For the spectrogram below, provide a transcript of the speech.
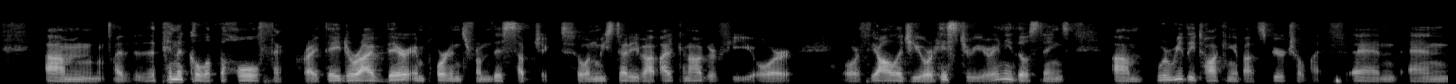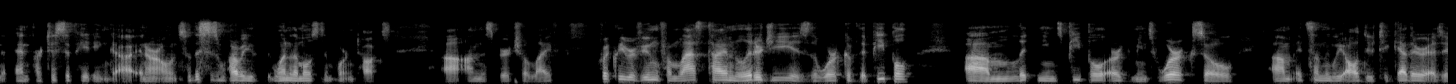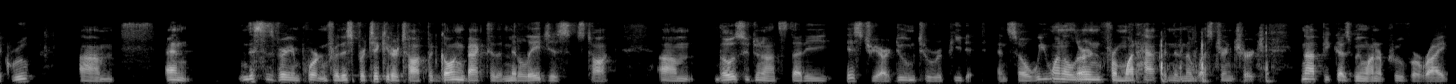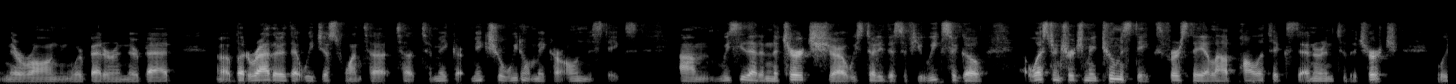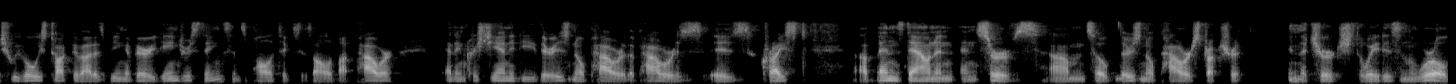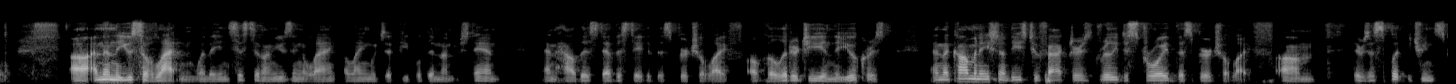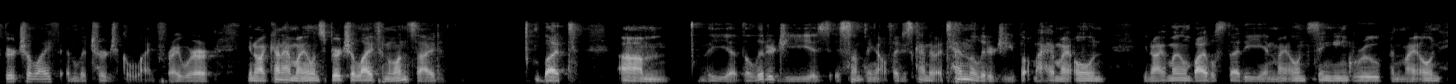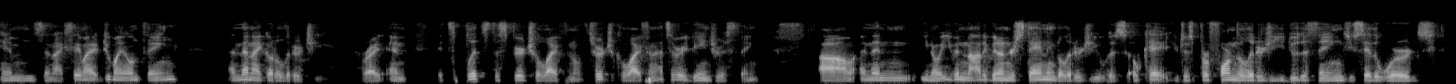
um, the pinnacle of the whole thing right? They derive their importance from this subject. So when we study about iconography or or theology or history or any of those things, um, we're really talking about spiritual life and and and participating uh, in our own. So this is probably one of the most important talks uh, on the spiritual life. Quickly reviewing from last time, the liturgy is the work of the people. Um, lit means people, erg means work. So um, it's something we all do together as a group. Um, and this is very important for this particular talk, but going back to the Middle Ages talk, um, those who do not study history are doomed to repeat it. And so we want to learn from what happened in the Western church, not because we want to prove we're right and they're wrong and we're better and they're bad, uh, but rather that we just want to, to, to make, make sure we don't make our own mistakes. Um, we see that in the church. Uh, we studied this a few weeks ago. Western church made two mistakes. First, they allowed politics to enter into the church which we've always talked about as being a very dangerous thing since politics is all about power. And in Christianity, there is no power. The power is, is Christ uh, bends down and, and serves. Um, so there's no power structure in the church the way it is in the world. Uh, and then the use of Latin, when they insisted on using a, lang- a language that people didn't understand, and how this devastated the spiritual life of the liturgy and the Eucharist. And the combination of these two factors really destroyed the spiritual life. Um, there's a split between spiritual life and liturgical life, right? Where, you know, I kind of have my own spiritual life on one side, but um, the uh, the liturgy is, is something else. I just kind of attend the liturgy, but I have my own, you know, I have my own Bible study and my own singing group and my own hymns, and I say my do my own thing, and then I go to liturgy, right? And it splits the spiritual life and the liturgical life, and that's a very dangerous thing. Uh, and then, you know, even not even understanding the liturgy was okay. You just perform the liturgy, you do the things, you say the words,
